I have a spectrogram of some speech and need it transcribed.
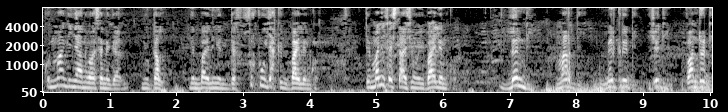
kon maa ngi ñaan waa Sénégal ñu dal ngeen bàyyi li ngeen def surtout yàq bi bàyyi leen ko te manifestation yi bàyyi leen ko lundi mardi mercredi jeudi vendredi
